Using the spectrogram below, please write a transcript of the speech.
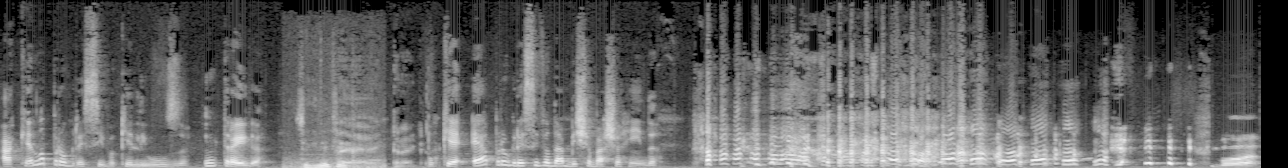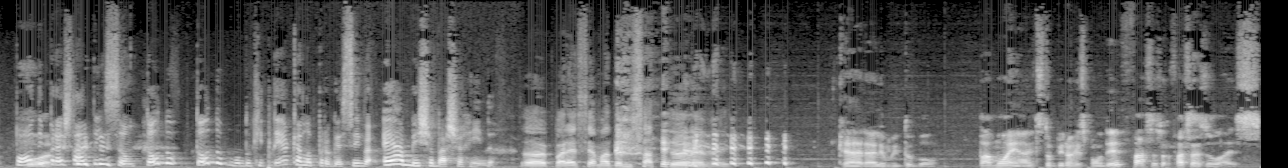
aquela progressiva que ele usa, entrega. É, entrega. Porque é a progressiva da bicha baixa renda. Boa. Pode boa. prestar atenção. Todo, todo mundo que tem aquela progressiva é a bicha baixa renda. Ah, parece a Madame Satã, né, velho? Caralho, muito bom. Pamonha, antes do Pino responder, faça, faça as honras.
